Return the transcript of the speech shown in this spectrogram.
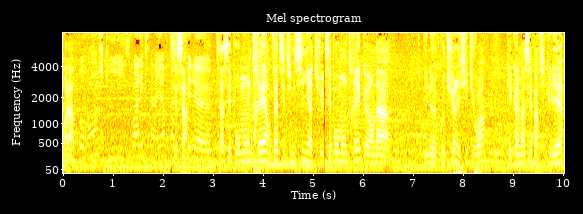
Voilà. Orange qui se voit à l'extérieur C'est ça. le. Ça, c'est pour montrer, en fait, c'est une signature. C'est pour montrer qu'on a une couture ici, tu vois, qui est quand même assez particulière.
